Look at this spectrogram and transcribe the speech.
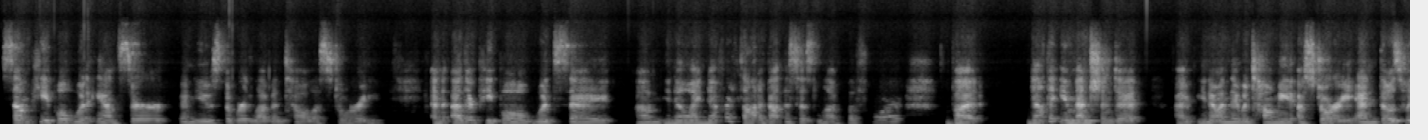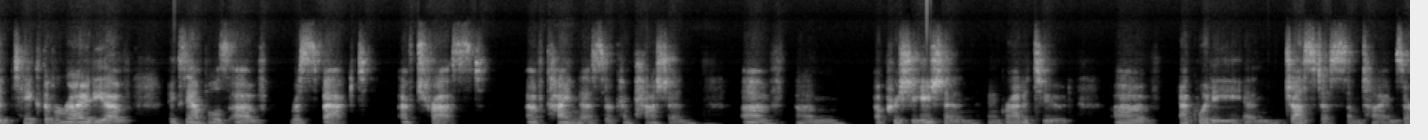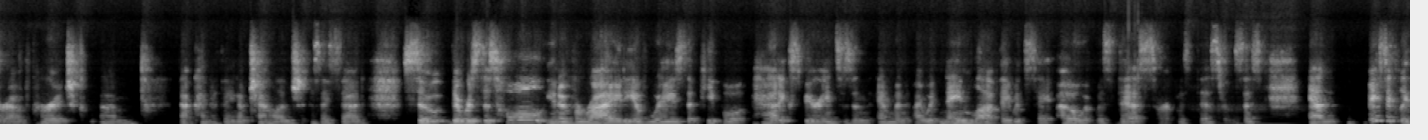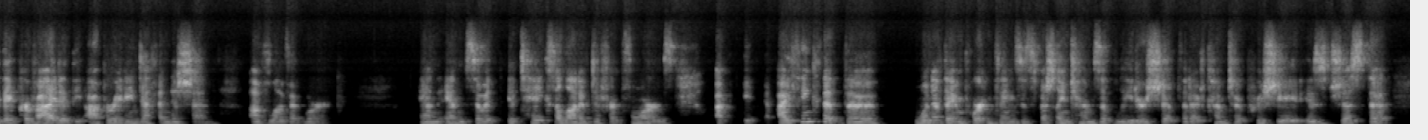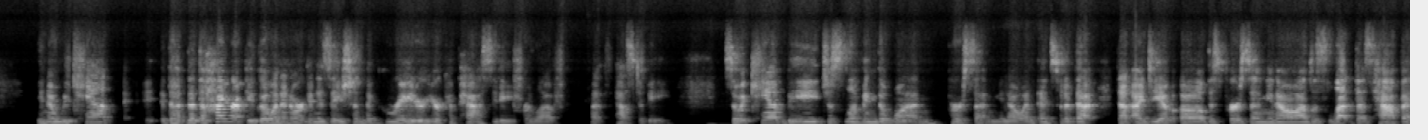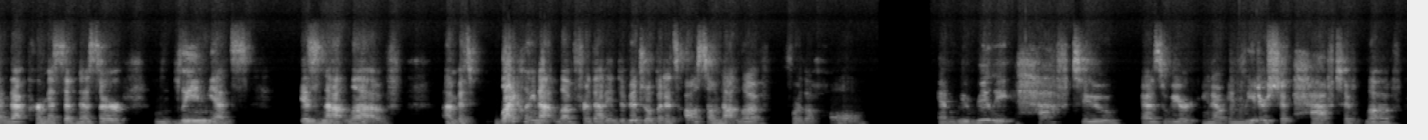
some people would answer and use the word love and tell a story, and other people would say, um, you know, I never thought about this as love before, but now that you mentioned it, I, you know, and they would tell me a story, and those would take the variety of examples of respect, of trust, of kindness or compassion, of um, appreciation and gratitude, of equity and justice sometimes, or of courage, um, that kind of thing, of challenge, as I said. So there was this whole, you know, variety of ways that people had experiences, and, and when I would name love, they would say, "Oh, it was this, or it was this, or it was this," and basically they provided the operating definition of love at work and and so it, it takes a lot of different forms. I, I think that the one of the important things especially in terms of leadership that i've come to appreciate is just that you know we can't that, that the higher up you go in an organization the greater your capacity for love has to be. Mm-hmm. so it can't be just loving the one person you know and, and sort of that that idea of oh this person you know i'll just let this happen. That permissiveness or lenience is not love. Um, it's likely not love for that individual, but it's also not love for the whole. And we really have to, as we are, you know, in leadership, have to love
